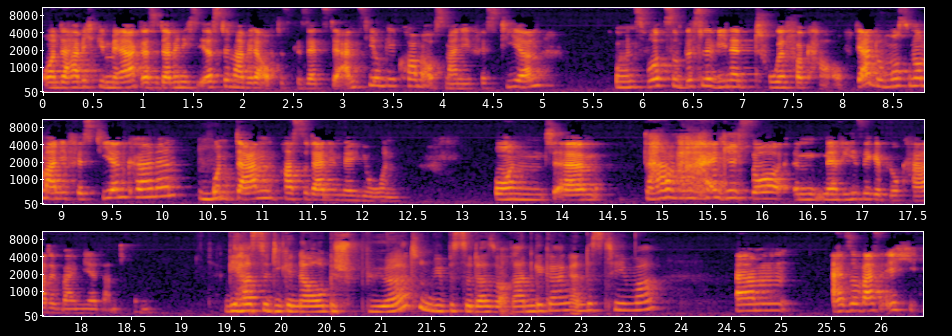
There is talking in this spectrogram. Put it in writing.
Und da habe ich gemerkt, also da bin ich das erste Mal wieder auf das Gesetz der Anziehung gekommen, aufs Manifestieren. Und es wurde so ein bisschen wie eine Tour verkauft. Ja, du musst nur manifestieren können mhm. und dann hast du deine Million. Und ähm, da war eigentlich so eine riesige Blockade bei mir dann drin. Wie hast du die genau gespürt und wie bist du da so rangegangen an das Thema? Ähm, also was ich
